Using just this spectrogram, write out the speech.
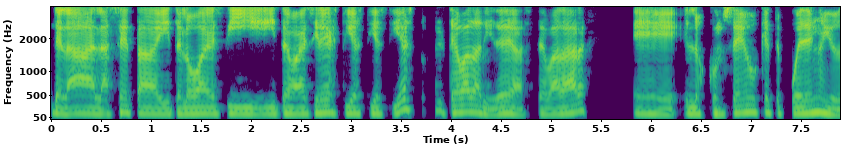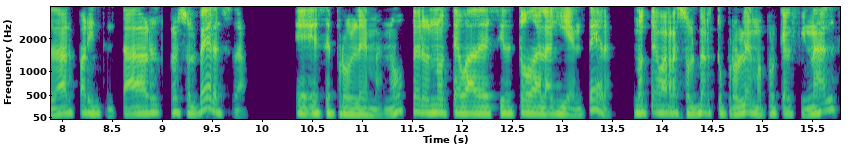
la A a la Z y te lo va a decir y te va a decir esto y esto y esto y esto. Él te va a dar ideas, te va a dar eh, los consejos que te pueden ayudar para intentar resolver e, ese problema, ¿no? Pero no te va a decir toda la guía entera, no te va a resolver tu problema, porque al final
